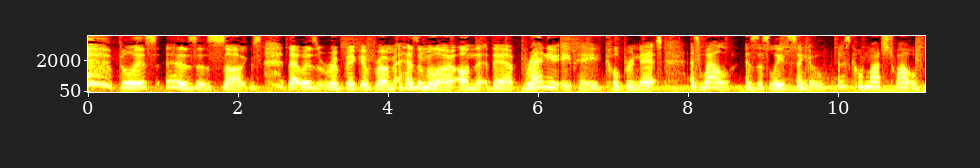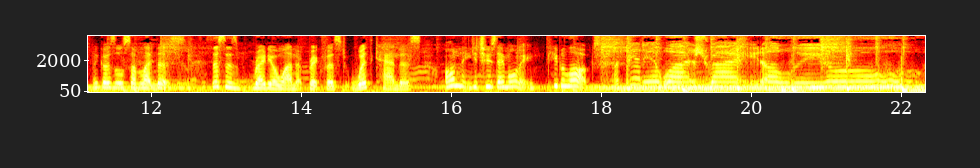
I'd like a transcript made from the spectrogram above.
Bless his socks. That was Rebecca from Haz & Miloux on their brand new EP called Brunette, as well as this lead single. It is called March 12. It goes a little something like this. This is Radio 1 Breakfast with Candice on your Tuesday morning. Keep it locked. Or did it wash right over you?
